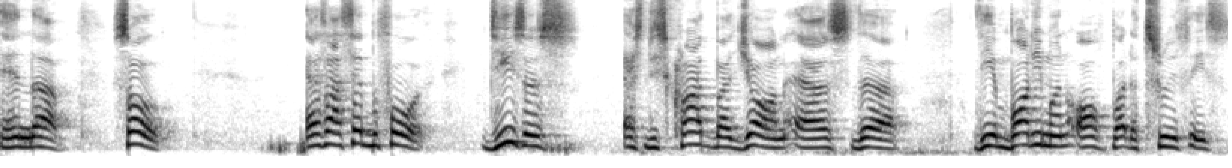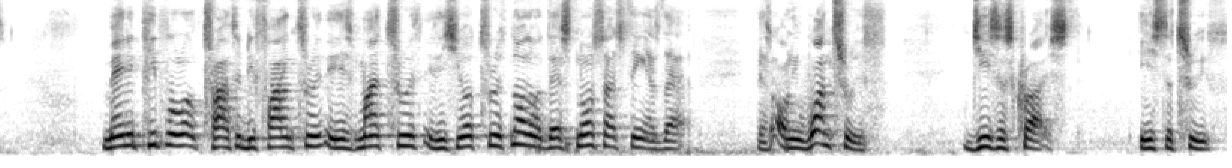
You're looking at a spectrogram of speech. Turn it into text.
And uh, so, as I said before, Jesus, as described by John as the, the embodiment of what the truth is. Many people try to define truth. It is my truth, it is your truth. No, no, there's no such thing as that. There's only one truth Jesus Christ is the truth.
